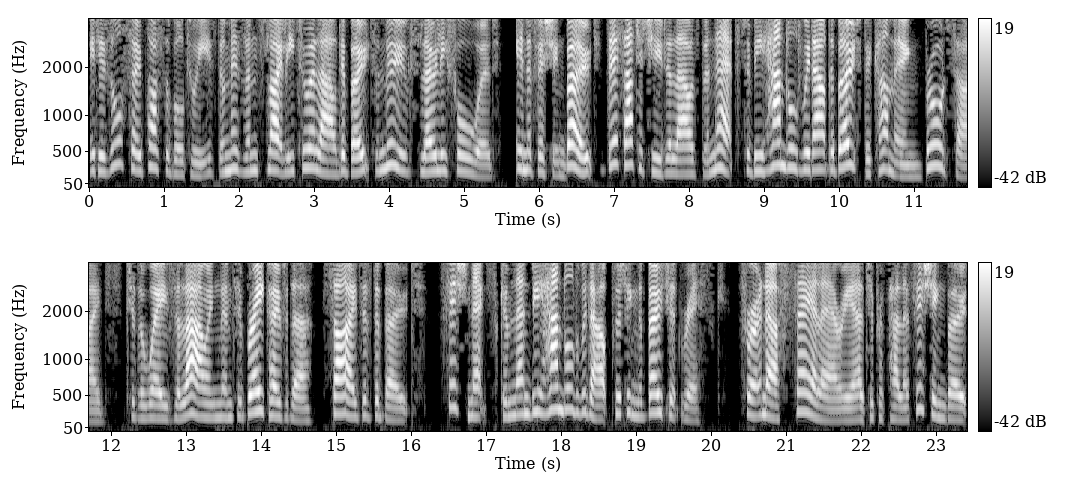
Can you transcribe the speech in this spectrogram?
It is also possible to ease the mizzen slightly to allow the boat to move slowly forward. In a fishing boat, this attitude allows the nets to be handled without the boat becoming broadsides to the waves allowing them to break over the sides of the boat. Fish nets can then be handled without putting the boat at risk. For enough sail area to propel a fishing boat,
